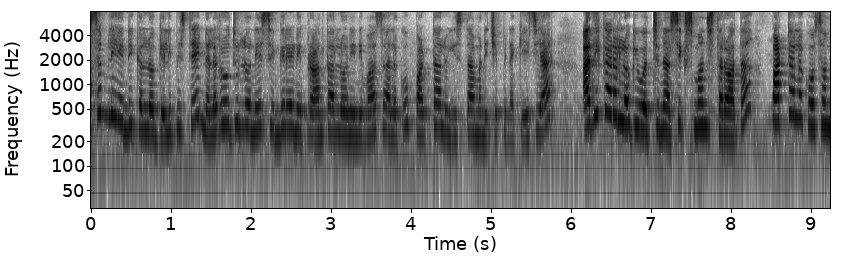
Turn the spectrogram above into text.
అసెంబ్లీ ఎన్నికల్లో గెలిపిస్తే నెల రోజుల్లోనే సింగరేణి ప్రాంతాల్లోని నివాసాలకు పట్టాలు ఇస్తామని చెప్పిన కేసీఆర్ అధికారంలోకి వచ్చిన సిక్స్ మంత్స్ తర్వాత పట్టాల కోసం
